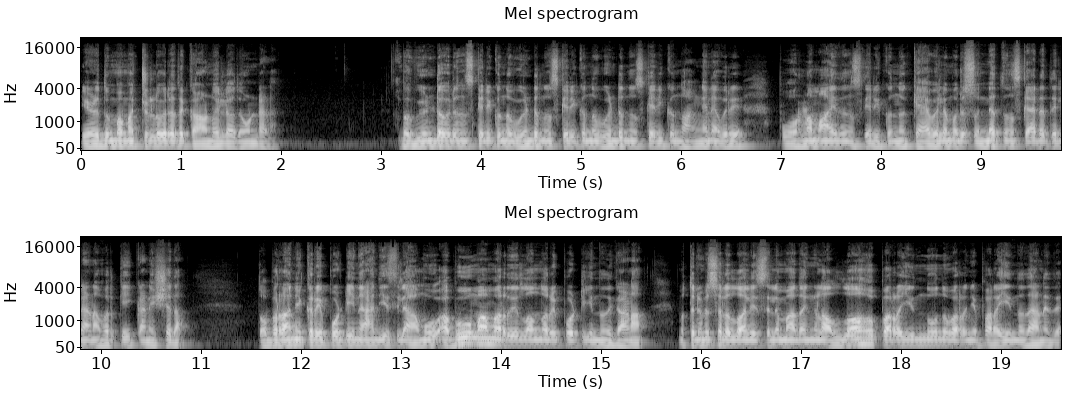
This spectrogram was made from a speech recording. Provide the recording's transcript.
എഴുതുമ്പോൾ മറ്റുള്ളവരത് കാണുമല്ലോ അതുകൊണ്ടാണ്. അപ്പോൾ വീണ്ടും അവർ നിസ്കരിക്കുന്നു വീണ്ടും നിസ്കരിക്കുന്നു വീണ്ടും നിസ്കരിക്കുന്നു. അങ്ങനെ അവർ പൂർണമായത് നിസ്കരിക്കുന്നു. കേവലം ഒരു സുന്നത്ത് നിസ്കാരത്തിലാണ് അവർക്ക് ഈ കണിശത. തൊബറാനിക്ക് റിപ്പോർട്ട് ചെയ്യുന്ന ഹദീസിൽ അമു അബൂമാമർ എന്ന് റിപ്പോർട്ട് ചെയ്യുന്നത് കാണാം. മുത്തനബി സല്ലു അലൈഹി സ്വലം തങ്ങൾ അള്ളാഹു പറയുന്നു എന്ന് പറഞ്ഞ് പറയുന്നതാണിത്.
